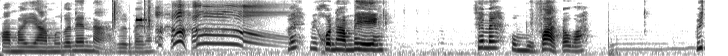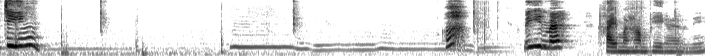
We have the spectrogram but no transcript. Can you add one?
ความพยายามมันก็แน่นหนาเกินไปนะ เฮ้ย มีคนทำเพลง ใช่ไหม ผมหมูฝาดปะวะเฮ้ยจริง ฮะ ได้ยินไหม ใค รมาทำเพลงอะไรแบบนี้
